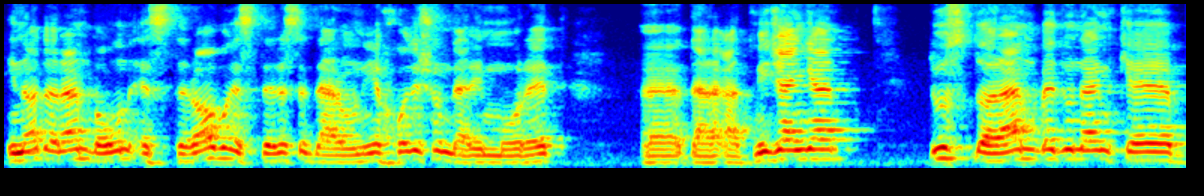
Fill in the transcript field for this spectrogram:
اینا دارن با اون استراب و استرس درونی خودشون در این مورد در حقیقت می جنگن دوست دارن بدونن که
